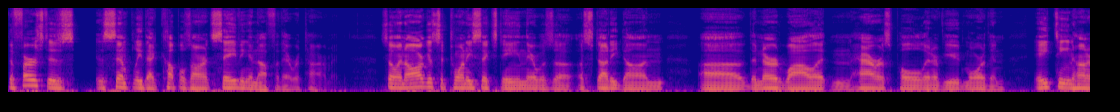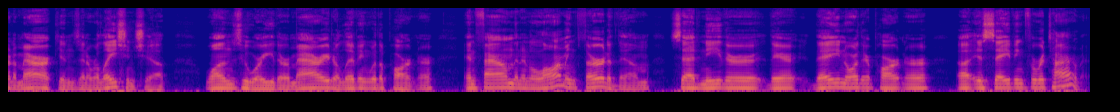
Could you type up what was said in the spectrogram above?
The first is is simply that couples aren't saving enough for their retirement. So in August of 2016, there was a, a study done. Uh, the NerdWallet and Harris poll interviewed more than 1,800 Americans in a relationship, ones who were either married or living with a partner, and found that an alarming third of them said neither their, they nor their partner uh, is saving for retirement.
